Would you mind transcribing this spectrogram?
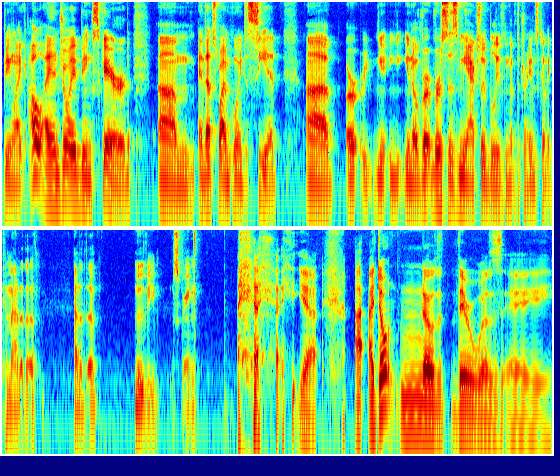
being like oh i enjoy being scared um and that's why i'm going to see it uh, or you, you know, versus me actually believing that the train's going to come out of the out of the movie screen. yeah, I, I don't know that there was a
